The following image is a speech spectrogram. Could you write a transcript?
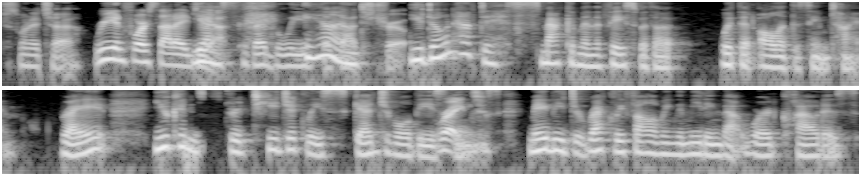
just wanted to reinforce that idea because yes. I believe and that that's true. You don't have to smack them in the face with a with it all at the same time right? You can strategically schedule these Right. things. Maybe directly following the meeting, that word cloud is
